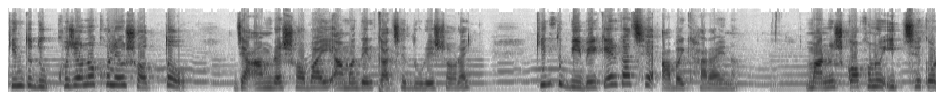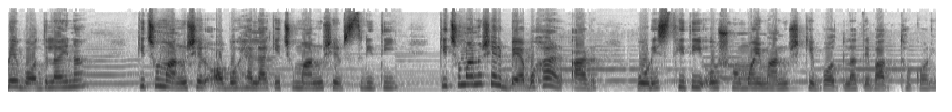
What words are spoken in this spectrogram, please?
কিন্তু দুঃখজনক হলেও সত্য যা আমরা সবাই আমাদের কাছে দূরে সরাই, কিন্তু বিবেকের কাছে আবেগ হারায় না। মানুষ কখনো ইচ্ছে করে বদলায় না। কিছু মানুষের অবহেলা, কিছু মানুষের স্মৃতি, কিছু মানুষের ব্যবহার আর পরিস্থিতি ও সময় মানুষকে বদলাতে বাধ্য করে।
